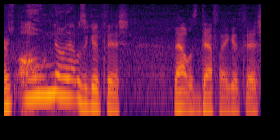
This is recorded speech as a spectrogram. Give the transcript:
There's, oh no, that was a good fish. That was definitely a good fish.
